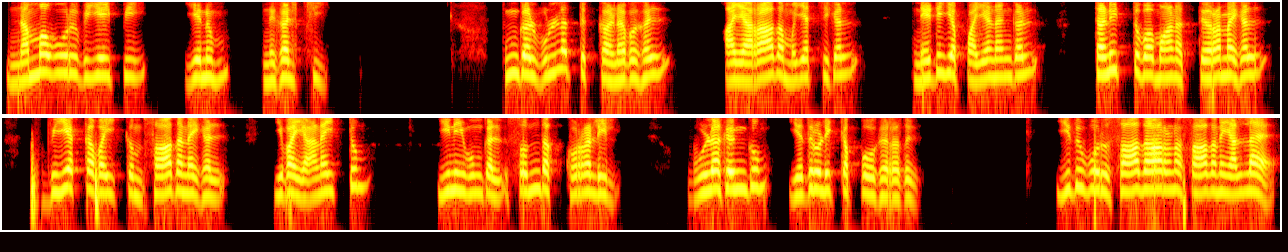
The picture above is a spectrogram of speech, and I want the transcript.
நம்ம ஊரு விஐபி எனும் நிகழ்ச்சி. உங்கள் உள்ளத்து கனவுகள் அயராத முயற்சிகள் நெடிய பயணங்கள் தனித்துவமான திறமைகள் வியக்க வைக்கும் சாதனைகள் இவை அனைத்தும் இனி உங்கள் சொந்த குரலில் உலகெங்கும் எதிரொலிக்கப் போகிறது. இது ஒரு சாதாரண சாதனை அல்ல.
